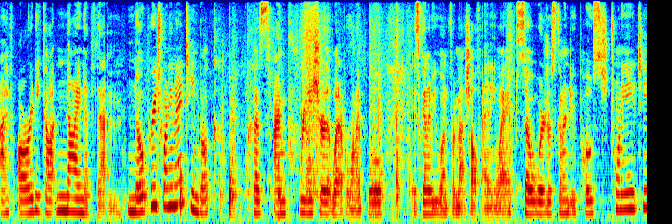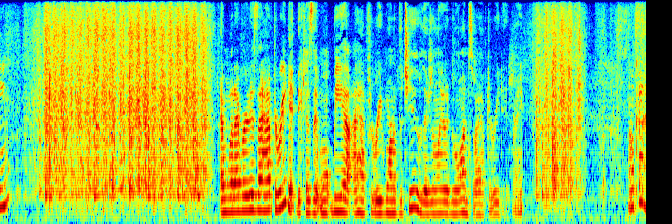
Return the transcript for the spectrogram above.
I've already got nine of them. No pre-2019 book because I'm pretty sure that whatever one I pull is going to be one from that shelf anyway. So we're just going to do post-2018. And whatever it is, I have to read it because it won't be a, I have to read one of the two. There's only going to be one, so I have to read it, right? Okay.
